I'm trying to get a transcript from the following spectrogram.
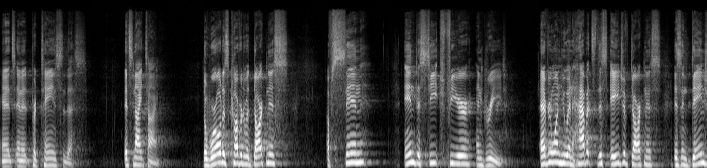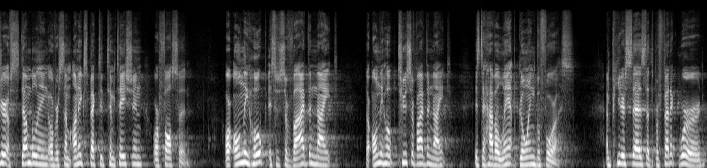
and, it's, and it pertains to this. It's nighttime. The world is covered with darkness of sin, indeceit, fear, and greed. Everyone who inhabits this age of darkness is in danger of stumbling over some unexpected temptation or falsehood. Our only hope is to survive the night. Their only hope to survive the night is to have a lamp going before us. And Peter says that the prophetic word,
